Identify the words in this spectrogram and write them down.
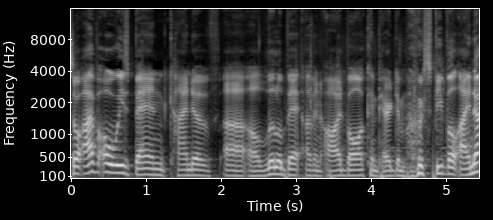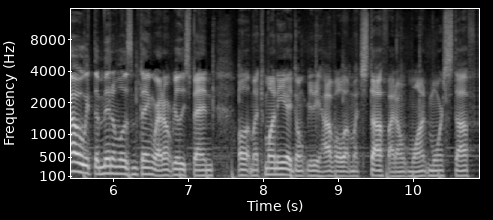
So I've always been kind of uh, a little bit of an oddball compared to most people I know with the minimalism thing where I don't really spend all that much money. I don't really have all that much stuff. I don't want more stuff.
